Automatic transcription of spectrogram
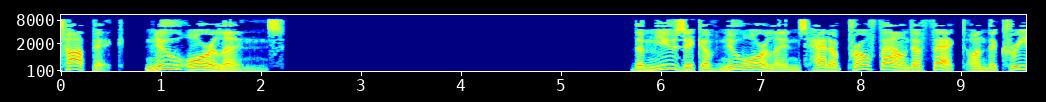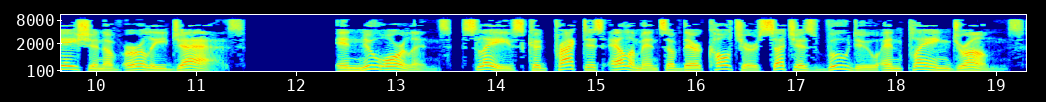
Topic: New Orleans. The music of New Orleans had a profound effect on the creation of early jazz. In New Orleans, slaves could practice elements of their culture such as voodoo and playing drums.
